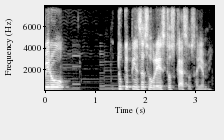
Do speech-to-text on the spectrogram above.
Pero, ¿tú qué piensas sobre estos casos, Ayame?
